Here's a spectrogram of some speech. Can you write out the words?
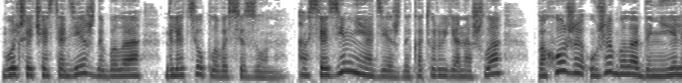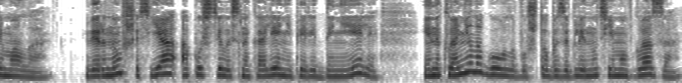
Большая часть одежды была для теплого сезона, а вся зимняя одежда, которую я нашла, похоже, уже была Даниэле мала. Вернувшись, я опустилась на колени перед Даниэле и наклонила голову, чтобы заглянуть ему в глаза.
